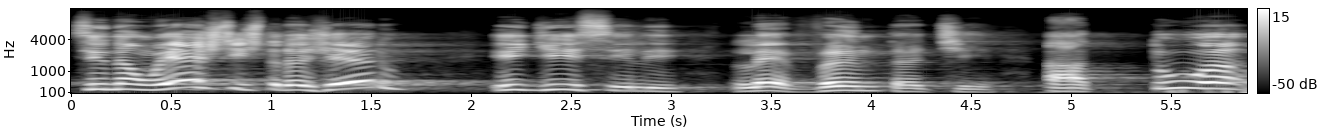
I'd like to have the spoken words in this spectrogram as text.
senão este estrangeiro, e disse-lhe: Levanta-te, a tua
